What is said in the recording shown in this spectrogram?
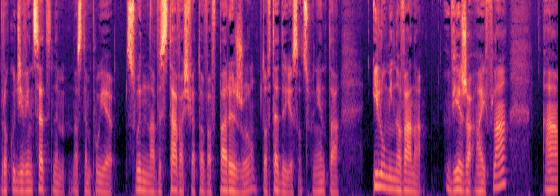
W roku 900 następuje słynna wystawa światowa w Paryżu. To wtedy jest odsłonięta iluminowana wieża Eiffla, a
